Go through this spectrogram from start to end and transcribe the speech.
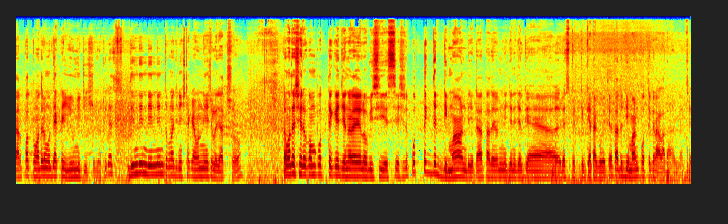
তারপর তোমাদের মধ্যে একটা ইউনিটি ছিল, ঠিক আছে? দিন দিন দিন দিন তোমরা জিনিসটা কেমন নিয়ে চলে যাচ্ছ তোমাদের সেরকম প্রত্যেকে জেনারেল ওবিসি এসসি এসসি প্রত্যেকদের ডিমান্ড যেটা, তাদের নিজের নিজের রেসপেক্টিভ ক্যাটাগরিতে তাদের ডিমান্ড প্রত্যেকের আলাদা হয়ে যাচ্ছে।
